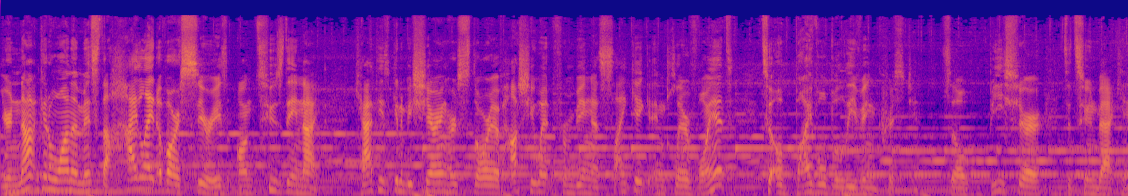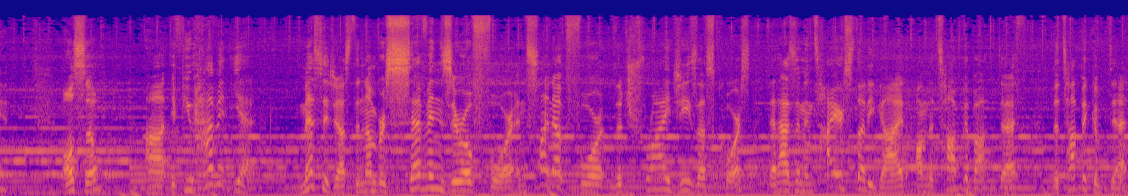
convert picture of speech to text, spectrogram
you're not going to want to miss the highlight of our series on Tuesday night. Kathy's going to be sharing her story of how she went from being a psychic and clairvoyant to a Bible believing Christian. So be sure to tune back in. Also, uh, if you haven't yet, message us the number 704 and sign up for the Try Jesus course that has an entire study guide on the topic about death, the topic of death,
